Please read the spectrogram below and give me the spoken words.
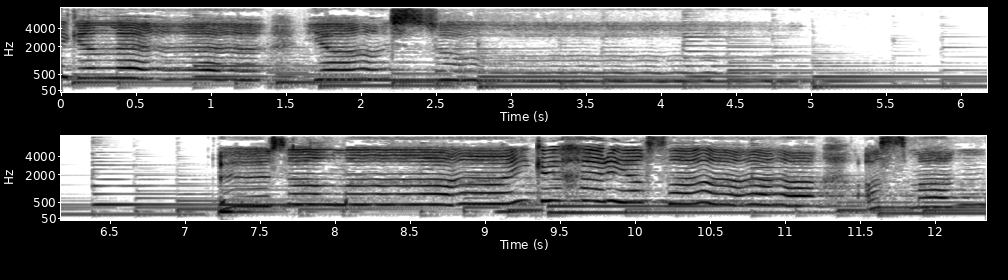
Tilgenler yaş su. Öz almay güher yasa asman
